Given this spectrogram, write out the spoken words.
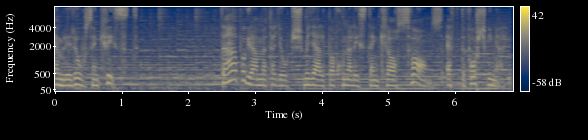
Emily Rosenqvist. Det här programmet har gjorts med hjälp av journalisten Claes Svans efterforskningar.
